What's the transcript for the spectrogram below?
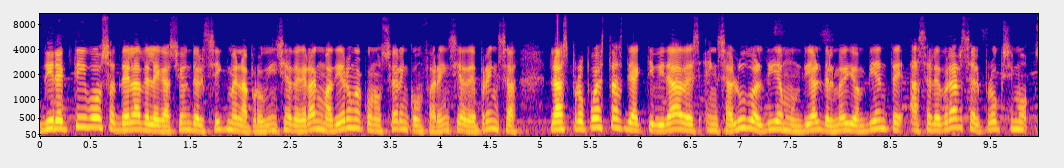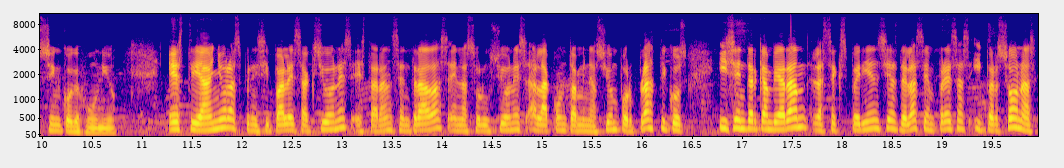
Directivos de la delegación del SIGMA en la provincia de Granma dieron a conocer en conferencia de prensa las propuestas de actividades en saludo al Día Mundial del Medio Ambiente a celebrarse el próximo 5 de junio. Este año las principales acciones estarán centradas en las soluciones a la contaminación por plásticos y se intercambiarán las experiencias de las empresas y personas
